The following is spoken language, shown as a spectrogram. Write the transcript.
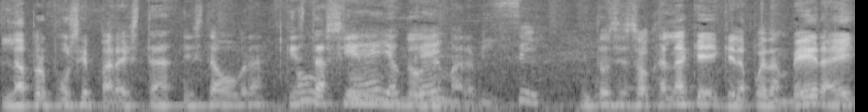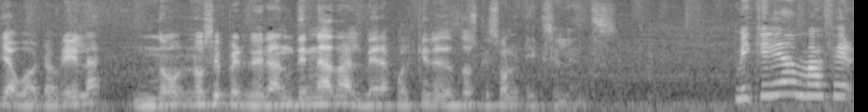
la propuse para esta, esta obra que está haciendo de maravilla. Sí. Entonces, ojalá que, que la puedan ver, a ella o a Gabriela. No, no se perderán de nada al ver a cualquiera de las dos que son excelentes. Mi querida Maffer,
